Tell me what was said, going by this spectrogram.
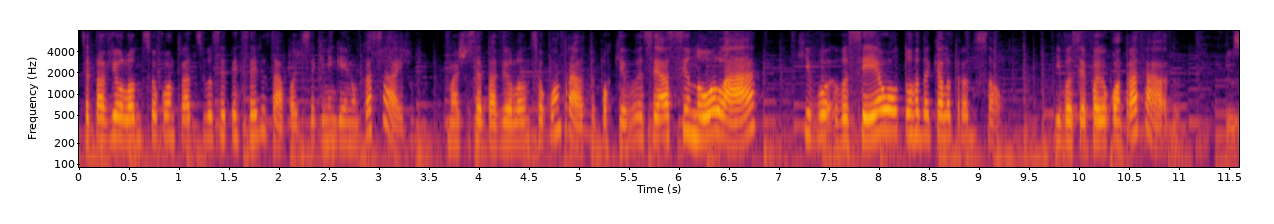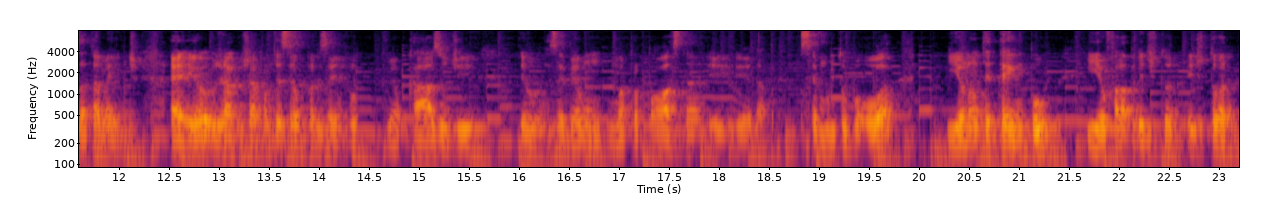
você está violando seu contrato se você terceirizar. Pode ser que ninguém nunca saiba, mas você está violando seu contrato, porque você assinou lá que você é o autor daquela tradução e você foi o contratado. Exatamente. É, eu já, já aconteceu, por exemplo, meu caso de eu receber um, uma proposta e, e ser muito boa e eu não ter tempo e eu falar para a editora, editora,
